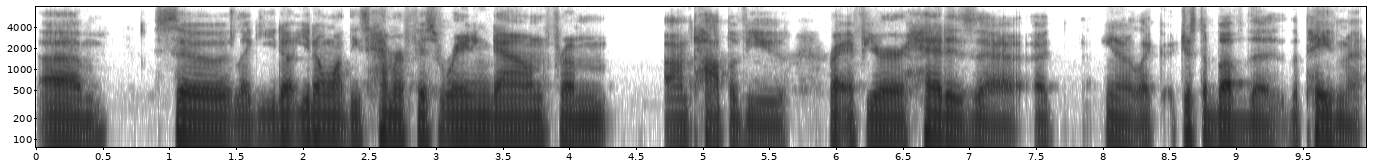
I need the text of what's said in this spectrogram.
Um, so like you don't you don't want these hammer fists raining down from on top of you, right? If your head is a, a you know like just above the the pavement,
